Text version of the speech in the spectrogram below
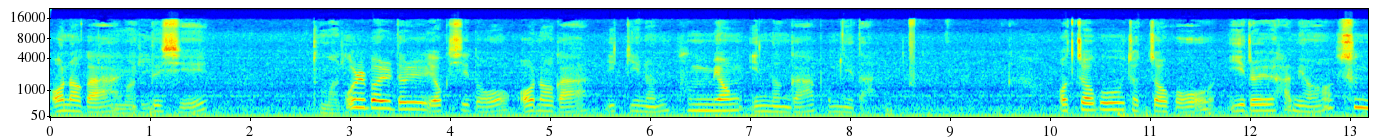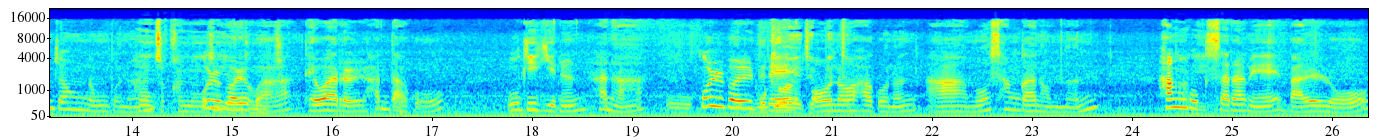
언어가. 있듯이. 꿀벌들 역시도 언어가 있기는 분명 있는가 봅니다. 어쩌고 저쩌고 일을 하며 순정 농부는 꿀벌과 대화를 한다고 우기기는 하나 꿀벌들의. 언어하고는 아무 상관없는 한국. 사람의 말로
